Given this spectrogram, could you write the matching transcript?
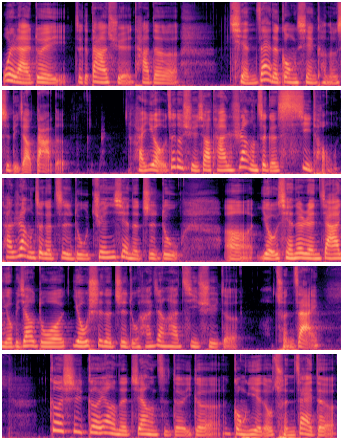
未来对这个大学它的潜在的贡献可能是比较大的。还有这个学校，它让这个系统，它让这个制度，捐献的制度，呃，有钱的人家有比较多优势的制度，它让它继续的存在。各式各样的这样子的一个共业都存在的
